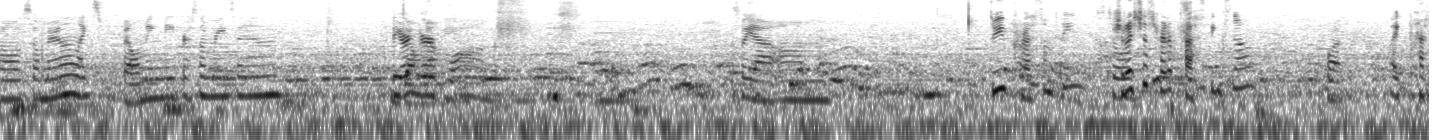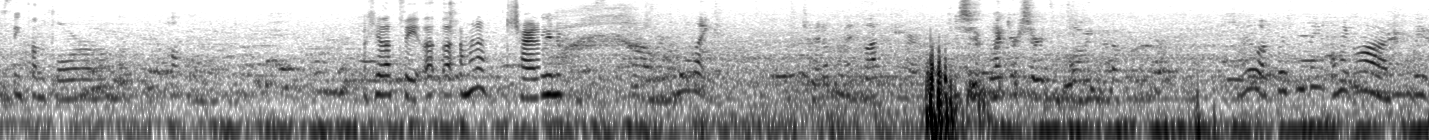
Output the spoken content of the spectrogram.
Oh, so Marilyn likes filming me for some reason. They are Don't your vlogs. So yeah, um, Do you press something? So- Should I just try to press things now? what? Like press things on the floor or on the top? Okay, let's see. Let- let- I'm gonna try it. You're gonna. Uh, we're gonna like try to find left air. She's like your shirt's blowing up. Should I look for something? Oh my god. Wait,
